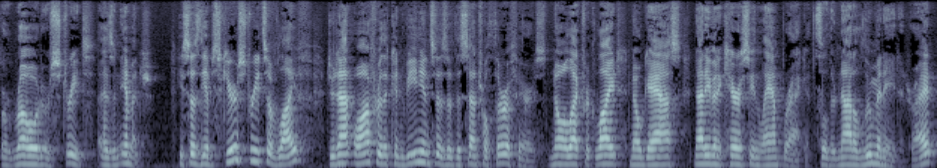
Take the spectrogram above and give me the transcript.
or road or street as an image. He says, The obscure streets of life do not offer the conveniences of the central thoroughfares. No electric light, no gas, not even a kerosene lamp bracket. So they're not illuminated, right?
